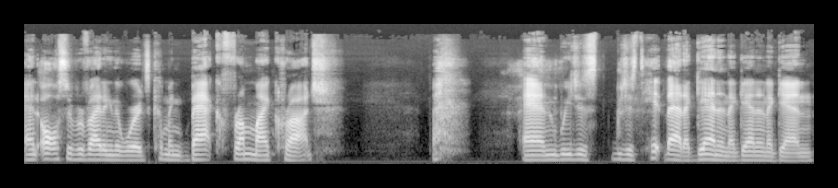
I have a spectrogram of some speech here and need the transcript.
and also providing the words coming back from my crotch and we just we just hit that again and again and again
